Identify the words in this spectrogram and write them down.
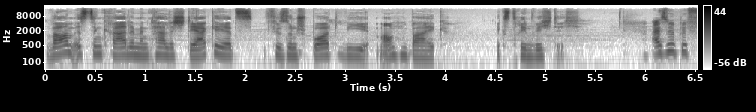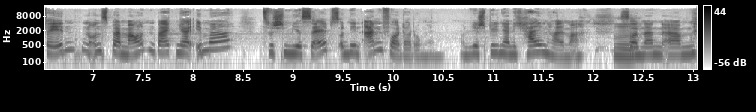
Warum ist denn gerade mentale Stärke jetzt für so einen Sport wie Mountainbike extrem wichtig? Also wir befinden uns beim Mountainbiken ja immer zwischen mir selbst und den Anforderungen. Und wir spielen ja nicht Hallenhalmer, mhm. sondern ähm,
